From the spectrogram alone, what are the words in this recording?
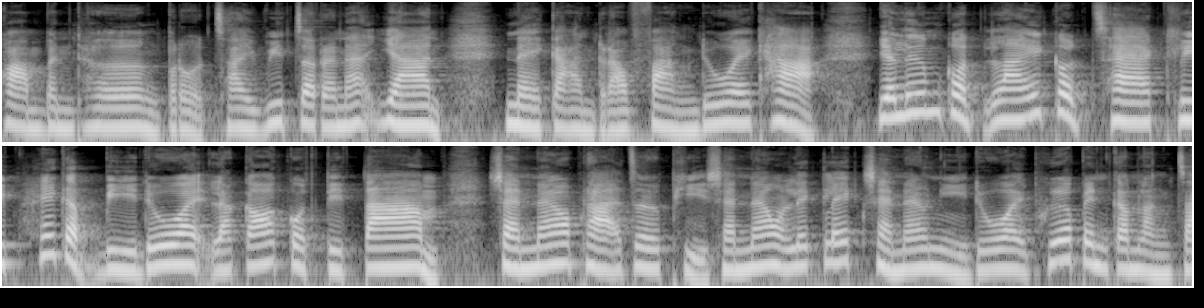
ความบันเทิง โปรดใช้วิจารณญาณในการรับฟังด้วยค่ะ อย่าลืมกดไลค์กดแชร์คลิปให้กับบีด้วย แล้วก็กดติดตามช anel พระเจอผีช anel เล็กๆช anel นี้ด้วย เพื่อเป็นกำลังใจ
